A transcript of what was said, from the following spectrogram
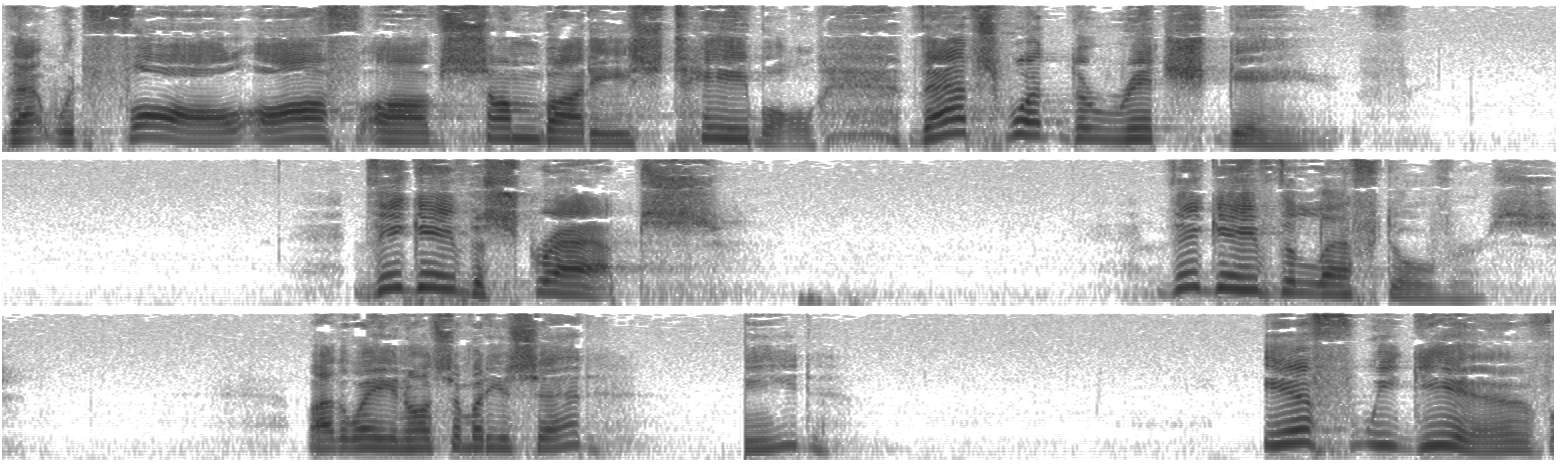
that would fall off of somebody's table. That's what the rich gave. They gave the scraps. They gave the leftovers. By the way, you know what somebody said? Need. If we give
